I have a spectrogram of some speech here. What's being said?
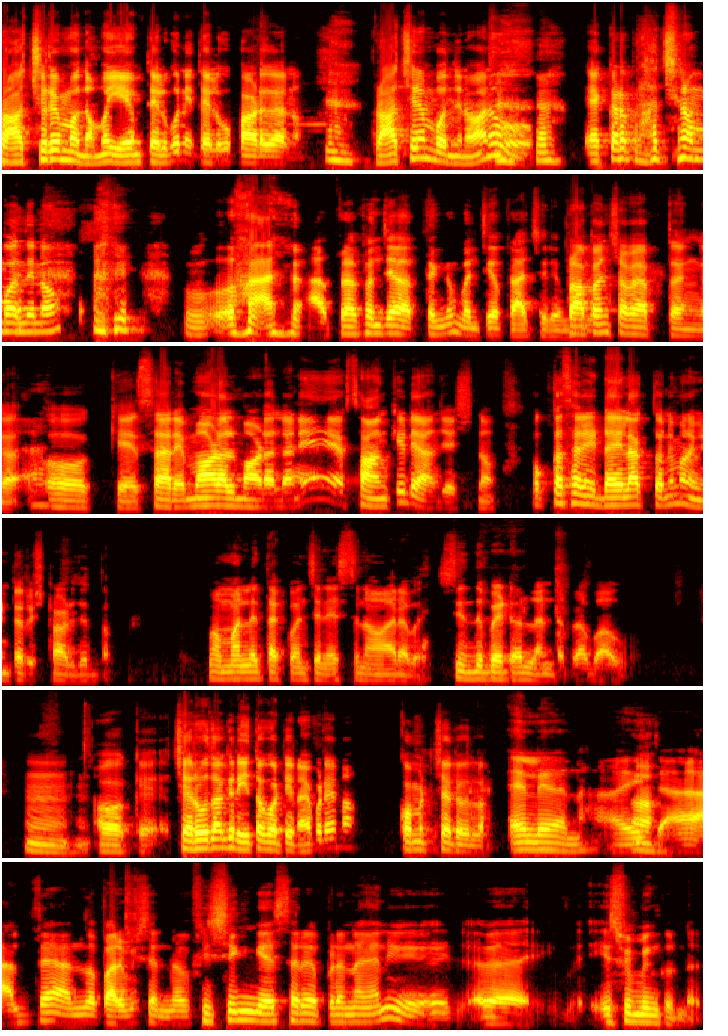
ప్రాచుర్యం పొందమ్మా ఏం తెలుగు నీ తెలుగు పాడుగాను. ప్రాచుర్యం పొందినవా నువ్వు? ఎక్కడ ప్రాచుర్యం పొందినావు? ప్రపంచవ్యాప్తంగా మంచిగా ప్రాచుర్యం. ప్రపంచవ్యాప్తంగా. ఓకే సరే మోడల్ మోడల్ అని సాంగ్కి డాన్స్ చేసినావు ఒక్కసారి డైలాగ్ తోనే మనం ఇంటర్వ్యూ స్టార్ట్ చేద్దాం. మమ్మల్ని తక్కువ అంచనా వేస్తున్నావు అరవై సిద్దిపేట వాళ్ళు అంటారా బాబు. ఓకే. చెరువు దగ్గర ఈత కొట్టినా ఎప్పుడైనా? కొమటి చెరువులో. లేదన్న అంతే అందులో పర్మిషన్ ఫిషింగ్ చేస్తారు ఎప్పుడైనా కానీ స్విమ్మింగ్ ఉండదు.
